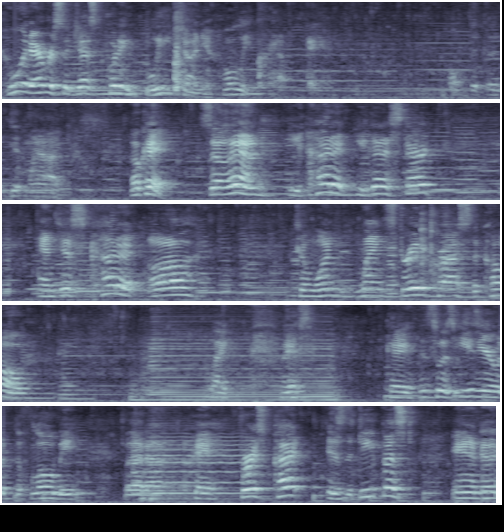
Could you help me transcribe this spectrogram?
Who would ever suggest putting bleach on you? Holy crap. Oh, get my eye. Okay, so then you cut it, you gotta start and just cut it all to one length straight across the comb. Like this. Okay, this was easier with the Flowbee. But, uh, okay, first cut is the deepest. And, uh,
